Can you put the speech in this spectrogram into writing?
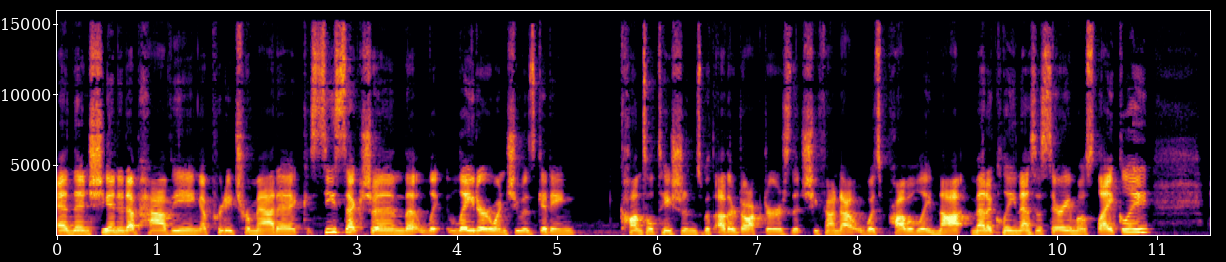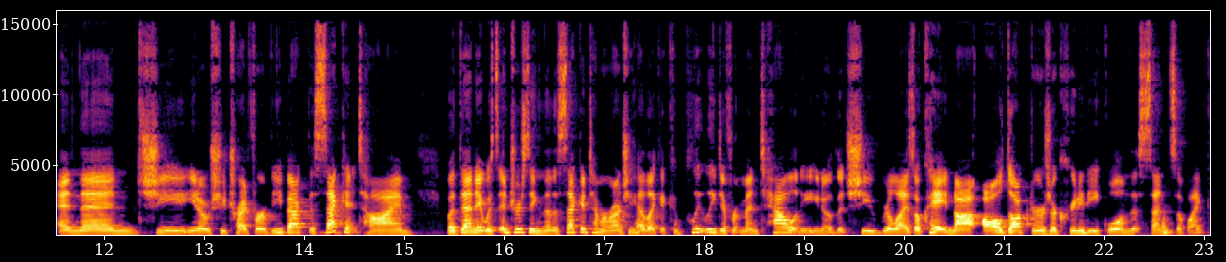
And then she ended up having a pretty traumatic C section that l- later, when she was getting consultations with other doctors, that she found out was probably not medically necessary, most likely. And then she, you know, she tried for a VBAC the second time. But then it was interesting. Then the second time around, she had like a completely different mentality, you know, that she realized, okay, not all doctors are created equal in the sense of like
